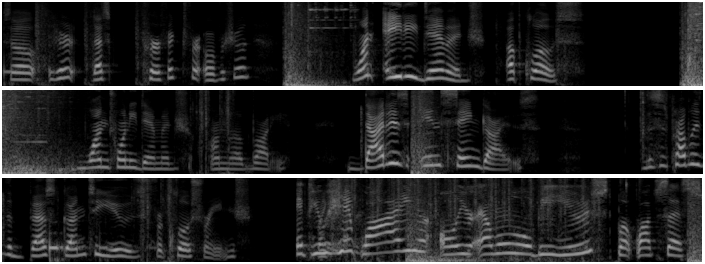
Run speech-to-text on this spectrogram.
So here, that's perfect for overshield. 180 damage up close. 120 damage on the body. That is insane, guys. This is probably the best gun to use for close range. If you hit Y, all your ammo will be used, but watch this.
